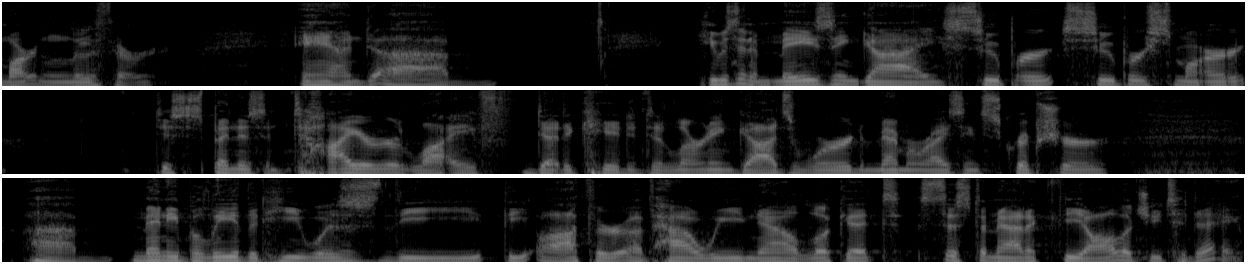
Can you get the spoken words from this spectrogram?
Martin Luther. And um, he was an amazing guy, super, super smart. Just spend his entire life dedicated to learning God's word, memorizing scripture. Um, many believe that he was the, the author of how we now look at systematic theology today.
